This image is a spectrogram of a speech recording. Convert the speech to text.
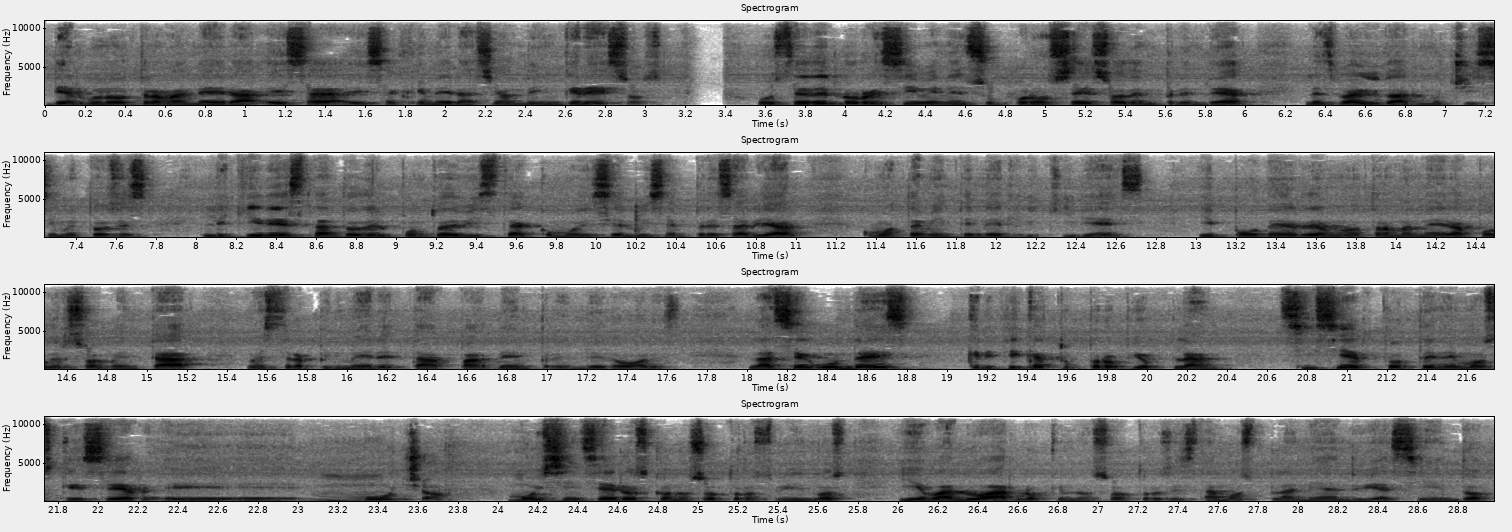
de alguna otra manera esa, esa generación de ingresos, ustedes lo reciben en su proceso de emprender, les va a ayudar muchísimo. Entonces, liquidez tanto del punto de vista, como dice Luis, empresarial, como también tener liquidez y poder de alguna otra manera poder solventar nuestra primera etapa de emprendedores. La segunda es critica tu propio plan. Sí, cierto, tenemos que ser eh, eh, mucho, muy sinceros con nosotros mismos y evaluar lo que nosotros estamos planeando y haciendo.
